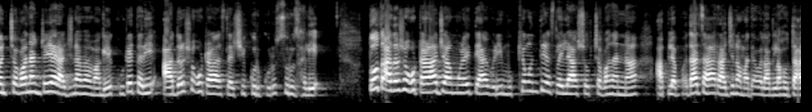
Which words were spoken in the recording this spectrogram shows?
पण चव्हाणांच्या या राजीनाम्यामागे कुठेतरी आदर्श घोटाळा असल्याची कुरकुर सुरू झाली आहे तोच आदर्श घोटाळा ज्यामुळे त्यावेळी मुख्यमंत्री असलेल्या अशोक चव्हाणांना आपल्या पदाचा राजीनामा द्यावा लागला होता.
